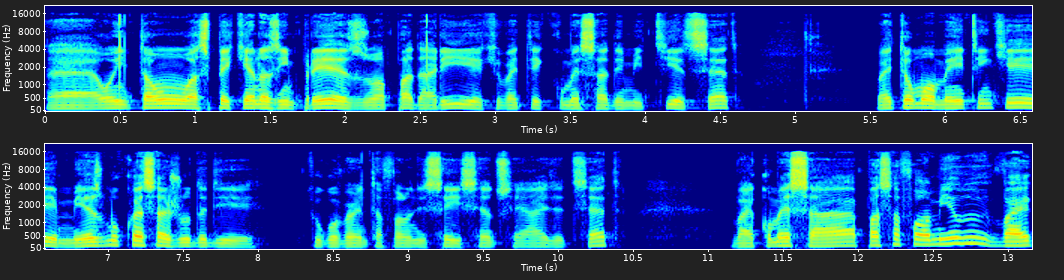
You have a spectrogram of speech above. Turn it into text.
É, ou então as pequenas empresas, uma padaria que vai ter que começar a demitir, etc. Vai ter um momento em que, mesmo com essa ajuda de que o governo está falando de 600 reais, etc., vai começar a passar fome e vai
